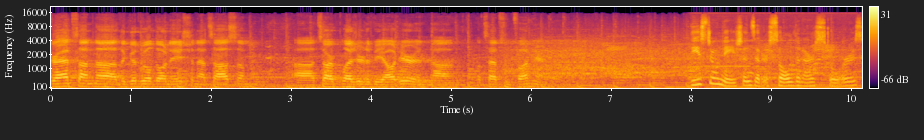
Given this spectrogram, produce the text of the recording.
Congrats on uh, the Goodwill donation, that's awesome. Uh, it's our pleasure to be out here and uh, let's have some fun here. These donations that are sold in our stores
